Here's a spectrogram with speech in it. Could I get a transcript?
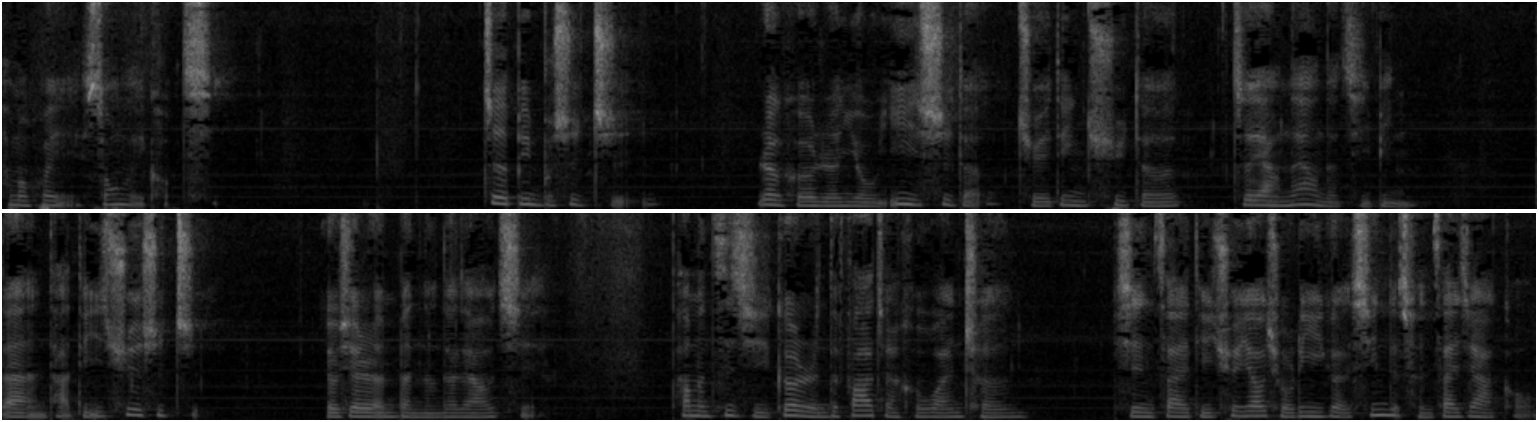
他们会松了一口气。这并不是指任何人有意识的决定去得这样那样的疾病，但他的确是指有些人本能的了解，他们自己个人的发展和完成，现在的确要求另一个新的存在架构。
